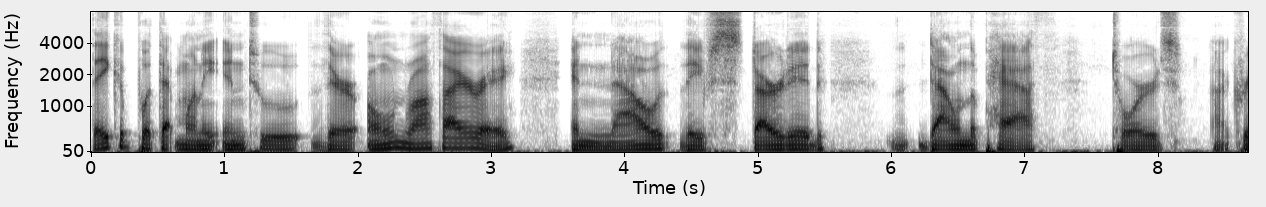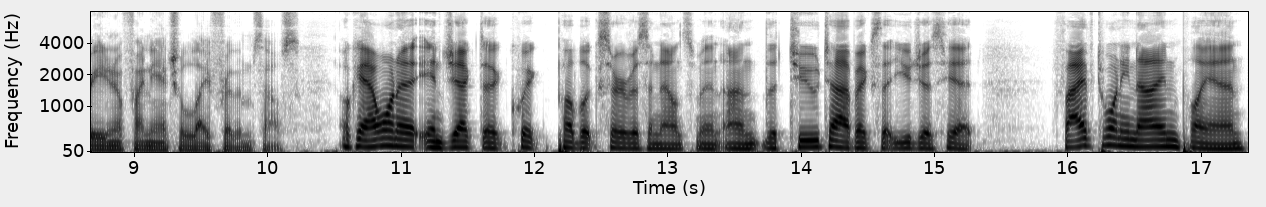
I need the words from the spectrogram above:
they could put that money into their own Roth IRA. And now they've started down the path towards uh, creating a financial life for themselves. Okay, I want to inject a quick public service announcement on the two topics that you just hit. 529 plan,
